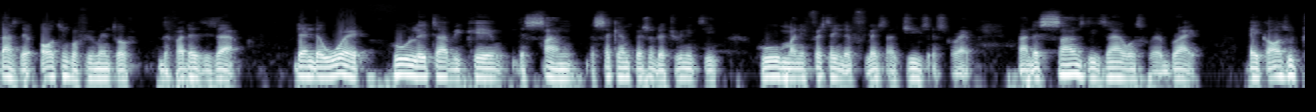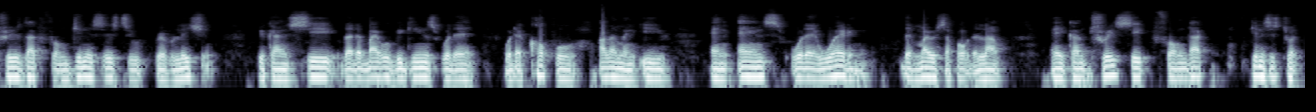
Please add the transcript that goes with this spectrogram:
that's the ultimate fulfillment of the Father's desire. Then the Word, who later became the Son, the second person of the Trinity, who manifested in the flesh as Jesus, right? And the Son's desire was for a bride. And you can also trace that from Genesis to Revelation. You can see that the Bible begins with a with a couple, Adam and Eve, and ends with a wedding, the marriage supper of the Lamb. And you can trace it from that Genesis 2,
